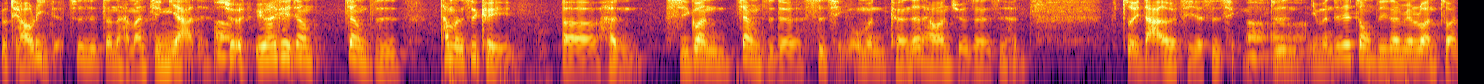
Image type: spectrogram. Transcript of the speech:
有条理的，就是真的还蛮惊讶的，就原来可以这样这样子，他们是可以。呃，很习惯这样子的事情，我们可能在台湾觉得真的是很罪大恶极的事情，嗯，就是你们这些重机在那边乱转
